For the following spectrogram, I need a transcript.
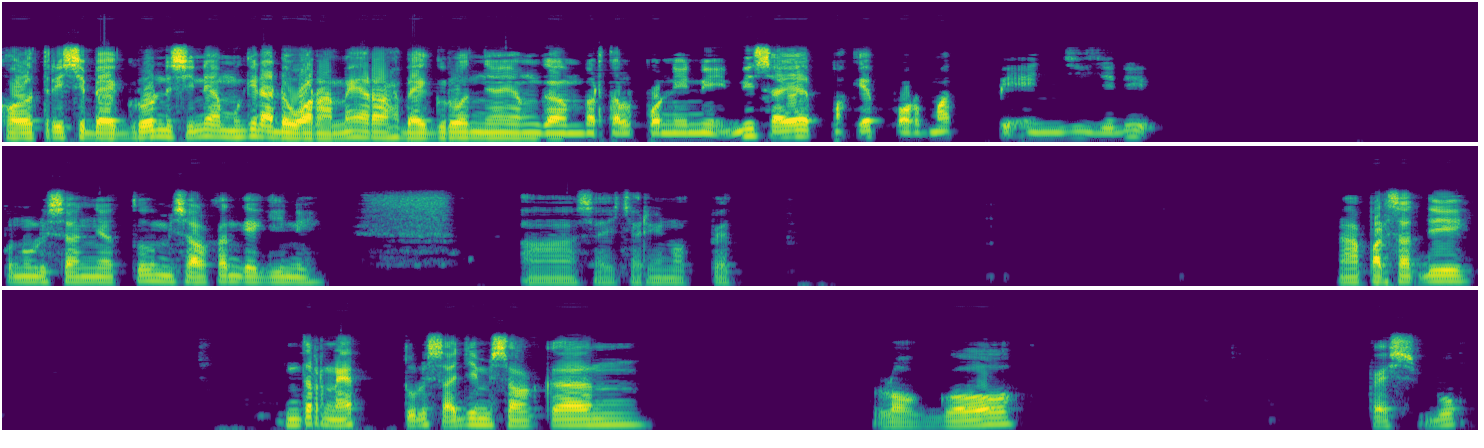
kalau terisi background di sini mungkin ada warna merah backgroundnya yang gambar telepon ini ini saya pakai format PNG jadi penulisannya tuh misalkan kayak gini uh, saya cari notepad nah pada saat di internet, tulis aja misalkan logo Facebook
